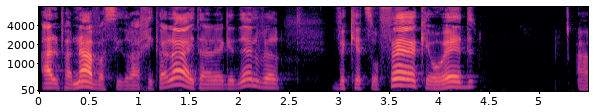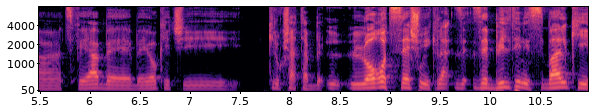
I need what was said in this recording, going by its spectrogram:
על פניו, הסדרה הכי קלה, הייתה נגד דנבר, וכצופה, כאוהד, הצפייה ב- ביוקיץ' היא, כאילו כשאתה ב- לא רוצה שהוא יקלע, זה, זה בלתי נסבל כי,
